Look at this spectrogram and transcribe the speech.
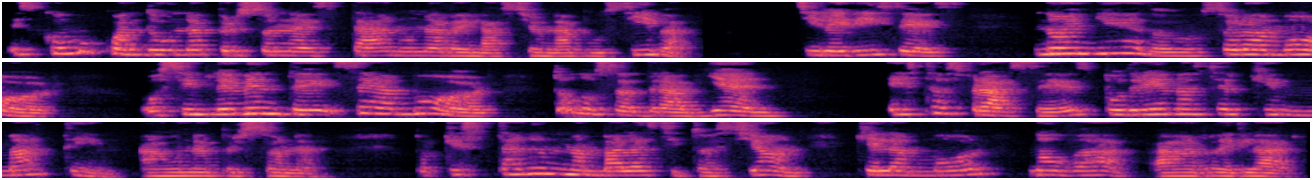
Es como cuando una persona está en una relación abusiva. Si le dices, no hay miedo, solo amor, o simplemente sé amor, todo saldrá bien, estas frases podrían hacer que maten a una persona porque están en una mala situación que el amor no va a arreglar.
